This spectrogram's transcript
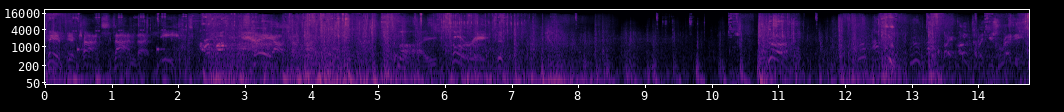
If you can't stand the heat, stay out of my... My courage! My ultimate is ready.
